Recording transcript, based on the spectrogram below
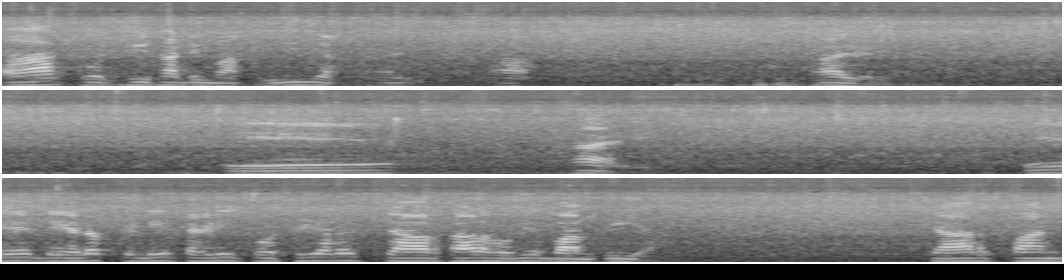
ਆ ਕੋਠੀ ਸਾਡੀ ਮਾਫ਼ੀ ਦੀ ਆ ਆ ਆ ਜਿਹੜੀ। ਇਹ ਹਾਂ ਇਹ ਦੇਖ ਲਓ ਕਿੰਨੀ ਤਗੜੀ ਕੋਠੀ ਆ ਤੇ 4 ਸਾਲ ਹੋ ਗਏ ਬੰਦ ਆ। 4 5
